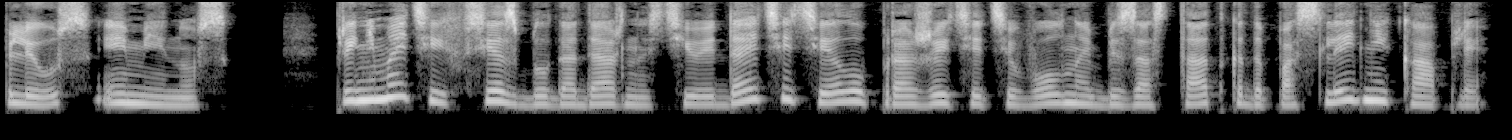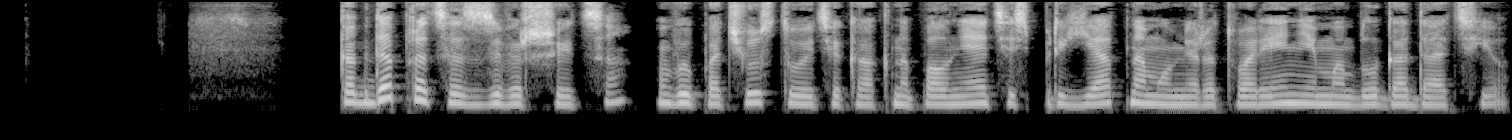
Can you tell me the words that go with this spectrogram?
Плюс и минус. Принимайте их все с благодарностью и дайте телу прожить эти волны без остатка до последней капли. Когда процесс завершится, вы почувствуете, как наполняетесь приятным умиротворением и благодатью.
